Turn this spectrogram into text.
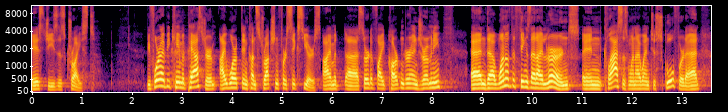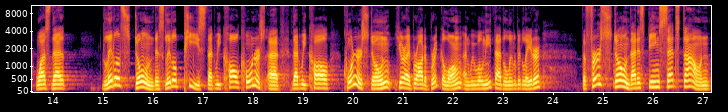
is Jesus Christ." Before I became a pastor, I worked in construction for 6 years. I'm a uh, certified carpenter in Germany, and uh, one of the things that I learned in classes when I went to school for that was that little stone, this little piece that we call corners, uh, that we call cornerstone. Here I brought a brick along, and we will need that a little bit later. The first stone that is being set down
